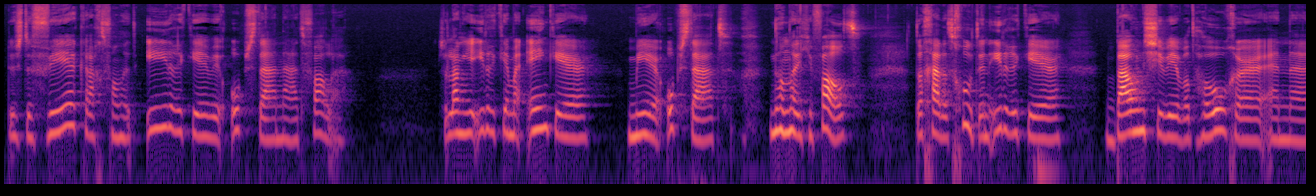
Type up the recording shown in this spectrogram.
Dus de veerkracht van het iedere keer weer opstaan na het vallen. Zolang je iedere keer maar één keer meer opstaat dan dat je valt, dan gaat het goed. En iedere keer bounce je weer wat hoger en uh,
